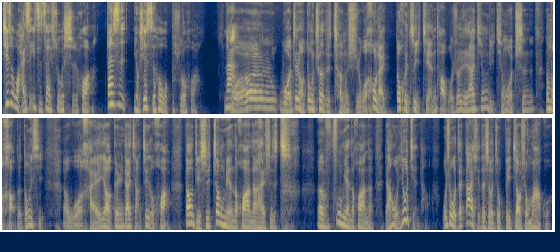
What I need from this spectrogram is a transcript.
其实我还是一直在说实话，但是有些时候我不说话。那我我这种动彻的诚实，我后来都会自己检讨。我说人家经理请我吃那么好的东西，呃，我还要跟人家讲这个话，到底是正面的话呢，还是呃负面的话呢？然后我又检讨。我说我在大学的时候就被教授骂过，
